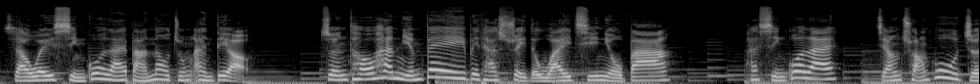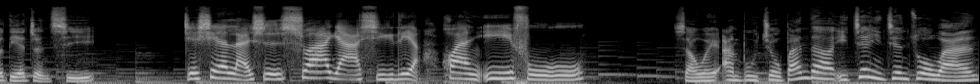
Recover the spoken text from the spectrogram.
小薇醒过来，把闹钟按掉，枕头和棉被被她睡得歪七扭八。她醒过来，将床铺折叠整齐。接下来是刷牙、洗脸、换衣服。小薇按部就班的一件一件做完。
